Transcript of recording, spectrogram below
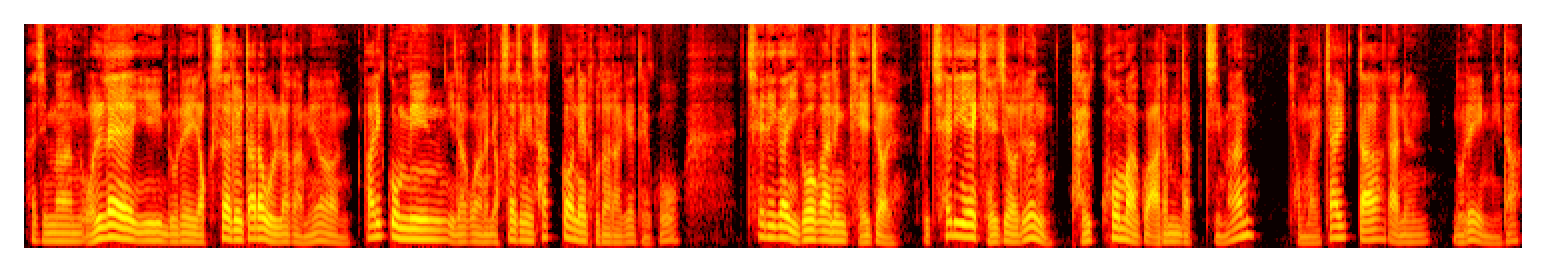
하지만 원래 이 노래 역사를 따라 올라가면 파리꽃민이라고 하는 역사적인 사건에 도달하게 되고 체리가 익어가는 계절, 그 체리의 계절은 달콤하고 아름답지만 정말 짧다라는 노래입니다.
